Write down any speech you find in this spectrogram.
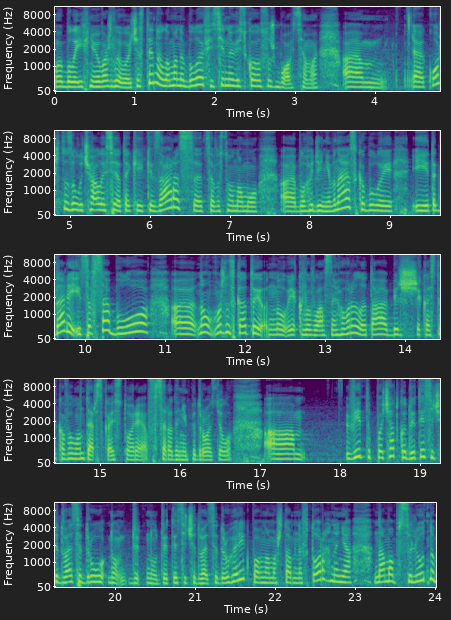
Ми були їхньою важливою частиною, але ми не були офіційно військовослужбовцями. Ем, е, Кошти залучалися такі, як і зараз. Це в основному е, благодійні внески були і так далі. І це все було, е, ну можна сказати, ну як ви власне говорили, та більш якась така волонтерська історія всередині підрозділу. Від початку 2022, ну, д- ну, 2022 рік, повномасштабне вторгнення, нам абсолютно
